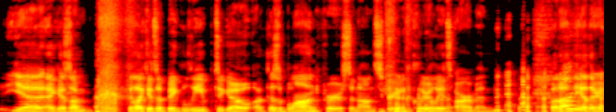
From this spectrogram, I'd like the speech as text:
Yeah, I guess I'm I feel like it's a big leap to go, oh, there's a blonde person on screen. Clearly it's Armin. But on the other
